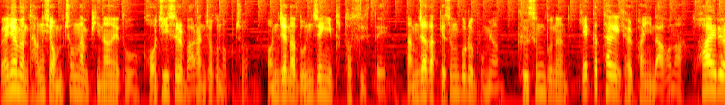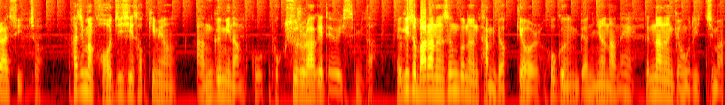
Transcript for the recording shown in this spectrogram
왜냐면 당시 엄청난 비난에도 거짓을 말한 적은 없죠. 언제나 논쟁이 붙었을 때 남자답게 승부를 보면 그 승부는 깨끗하게 결판이 나거나 화해를 할 수 있죠. 하지만 거짓이 섞이면 앙금이 남고 복수를 하게 되어 있습니다. 여기서 말하는 승부는 단 몇 개월 혹은 몇 년 안에 끝나는 경우도 있지만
